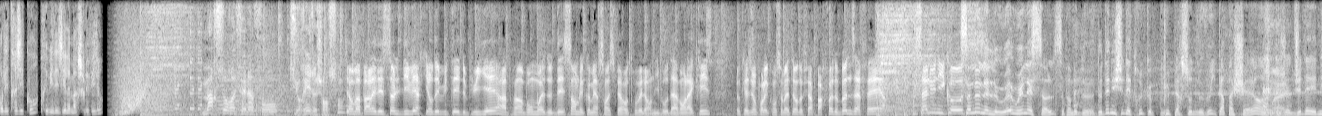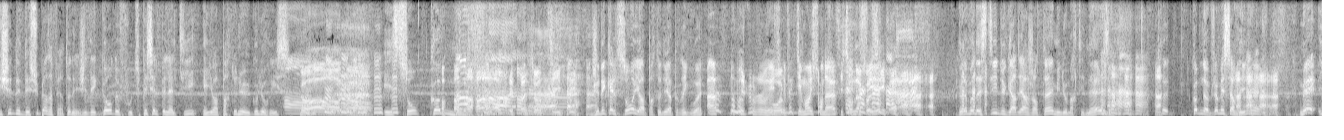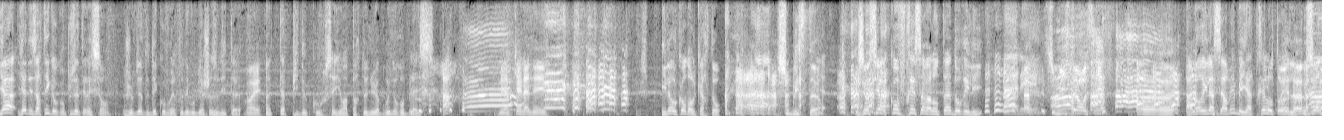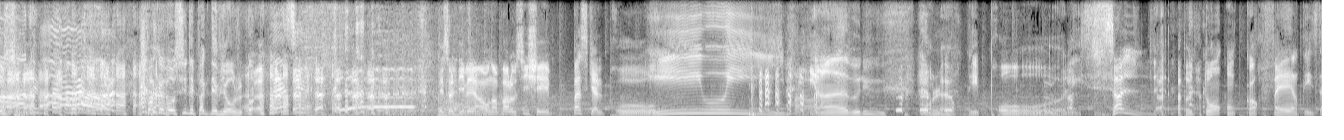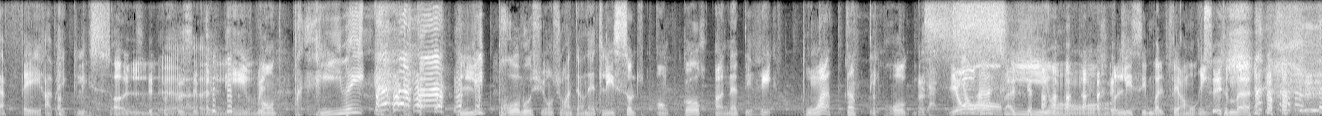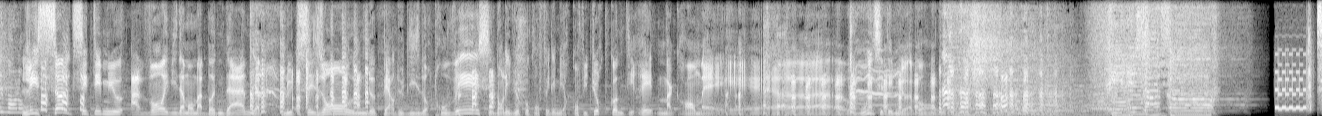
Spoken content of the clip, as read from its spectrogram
Pour les trajets courts, privilégiez la marche ou le vélo. Marceau refait l'info sur Rire et Chanson. Tiens, on va parler des soldes d'hiver qui ont débuté depuis hier. Après un bon mois de décembre, les commerçants espèrent retrouver leur niveau d'avant la crise. L'occasion pour les consommateurs de faire parfois de bonnes affaires. Salut Nico Salut les loups, eh oui les soldes, ça permet de, de dénicher des trucs que plus personne ne veut, hyper pas cher. J'ai- J'ai déniché des, des super affaires. Tenez, j'ai des gants de foot spécial penalty ayant appartenu à Hugo Lloris. Oh non Ils sont comme neufs. C'est pas gentil J'ai des caleçons ayant appartenu à Patrick Gouet. Ah, non, mais, oui, Ouais. effectivement, ils sont neufs. Ils sont neufs aussi De la modestie du gardien argentin Emilio Martinez. Très- Comme neuf, jamais servi. Mais il y a, y a des articles encore plus intéressants. Je viens de découvrir, tenez-vous bien, chers auditeurs, un tapis de course ayant appartenu à Bruno Robles. Mais à quelle année? Il est encore dans le carton. Sous blister. J'ai aussi un coffret Saint-Valentin d'Aurélie. Sous blister aussi Euh, alors il a servi, mais il y a très longtemps, il y a de la poussière dessus. Je crois qu'il y avait aussi des packs d'évian, je crois. Les soldes d'hiver, on en parle aussi chez Pascal Pro. Et oui, bienvenue dans l'heure des pros. Les soldes. Peut-on encore faire des affaires avec les soldes? Les ventes privées Les promotions sur Internet. Les soldes, encore un intérêt Point d'interrogation. Laissez-moi le faire à mon rythme. Les soldes, c'était mieux avant, évidemment, ma bonne dame. Il n'y a plus de saison, une de perdue, dix de retrouvée. C'est dans les vieux pots qu'on fait les meilleures confitures, comme dirait ma grand-mère. Euh, oui, c'était mieux avant.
